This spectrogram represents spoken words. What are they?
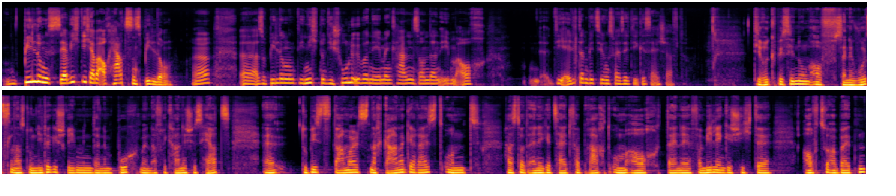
Bildung ist sehr wichtig, aber auch Herzensbildung. Ja? Äh, also Bildung, die nicht nur die Schule übernehmen kann, sondern eben auch die Eltern bzw. die Gesellschaft. Die Rückbesinnung auf seine Wurzeln hast du niedergeschrieben in deinem Buch Mein afrikanisches Herz. Äh, du bist damals nach Ghana gereist und hast dort einige Zeit verbracht, um auch deine Familiengeschichte aufzuarbeiten.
